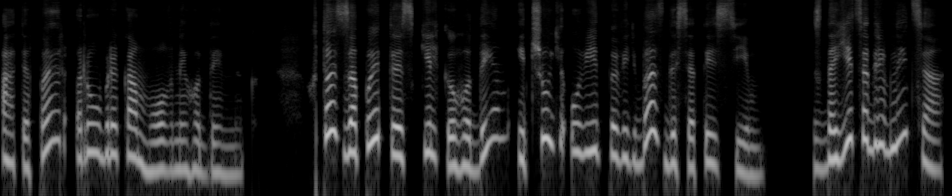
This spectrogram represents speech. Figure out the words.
А тепер рубрика Мовний годинник. Хтось запитує, скільки годин, і чує у відповідь без десяти сім. Здається, дрібниця,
